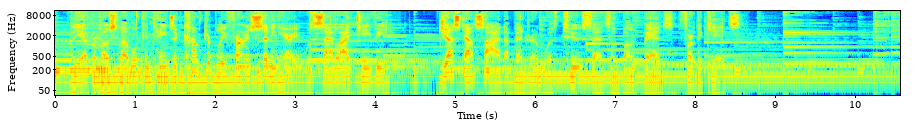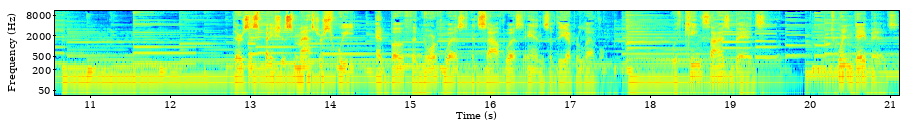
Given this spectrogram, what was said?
The uppermost level contains a comfortably furnished sitting area with satellite TV, just outside a bedroom with two sets of bunk beds for the kids. There's a spacious master suite at both the northwest and southwest ends of the upper level, with king size beds, twin day beds,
